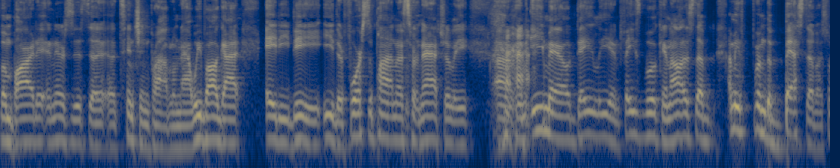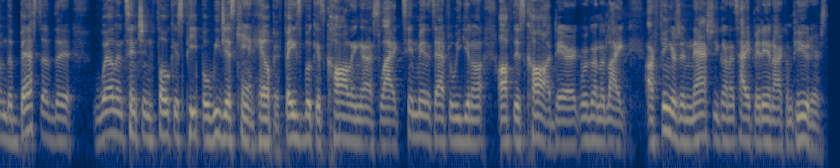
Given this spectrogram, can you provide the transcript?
bombarded, and there's this uh, attention problem now. We've all got ADD, either forced upon us or naturally, um, and email daily and Facebook and all this stuff. I mean, from the best of us, from the best of the well-intentioned, focused people, we just can't help it. Facebook is calling us like 10 minutes after we get on off this call, Derek. We're gonna like our fingers are naturally gonna type it in our computers.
